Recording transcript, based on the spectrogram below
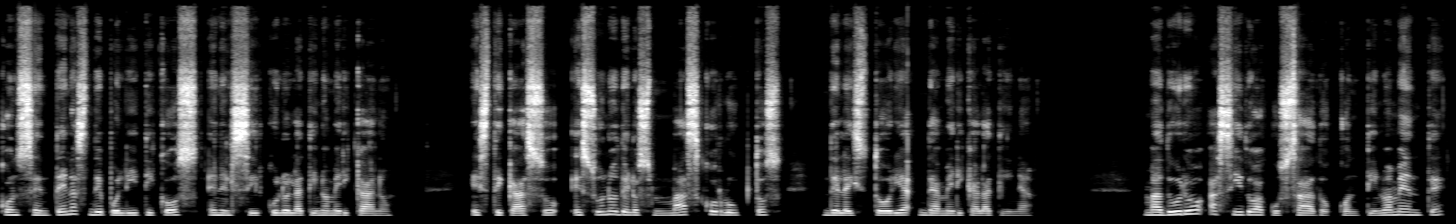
con centenas de políticos en el círculo latinoamericano. Este caso es uno de los más corruptos de la historia de América Latina. Maduro ha sido acusado continuamente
